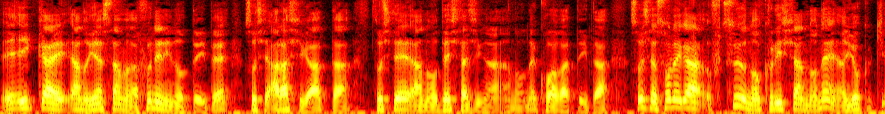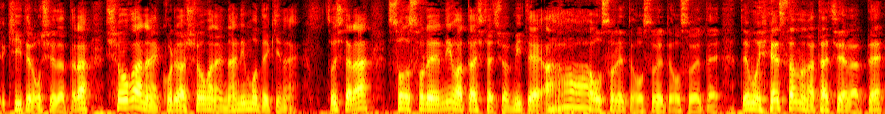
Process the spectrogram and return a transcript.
一回、あの、イエス様が船に乗っていて、そして嵐があった。そして、あの、弟子たちが、あのね、怖がっていた。そして、それが普通のクリスチャンのね、よく聞いてる教えだったら、しょうがない。これはしょうがない。何もできない。そしたら、そそれに私たちは見て、ああ、恐れて、恐れて、恐れて。でも、イエス様が立ち上がって、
